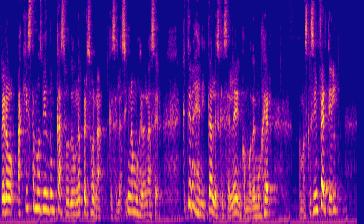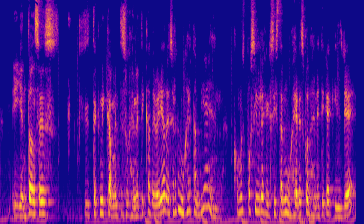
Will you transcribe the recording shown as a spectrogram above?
Pero aquí estamos viendo un caso de una persona que se le asigna mujer al nacer, que tiene genitales que se leen como de mujer, no más que es infértil. Y entonces técnicamente su genética debería de ser de mujer también. ¿Cómo es posible que existan mujeres con genética XY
